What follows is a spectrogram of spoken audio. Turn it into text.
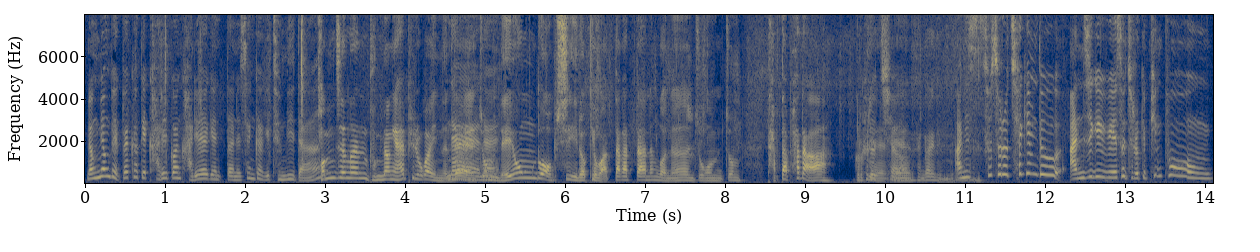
명명백백하게 가릴 건 가려야겠다는 생각이 듭니다. 검증은 분명히 할 필요가 있는데 네, 좀 네. 내용도 없이 이렇게 왔다 갔다 하는 거는 조금 좀 답답하다. 그렇게 그렇죠. 네, 생각이 듭니다. 아니 스스로 책임도 안 지기 위해서 저렇게 핑퐁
